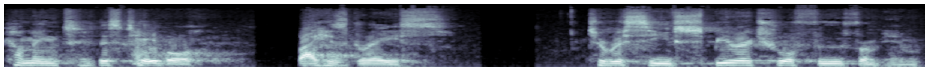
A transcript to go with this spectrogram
coming to this table by His grace to receive spiritual food from Him.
